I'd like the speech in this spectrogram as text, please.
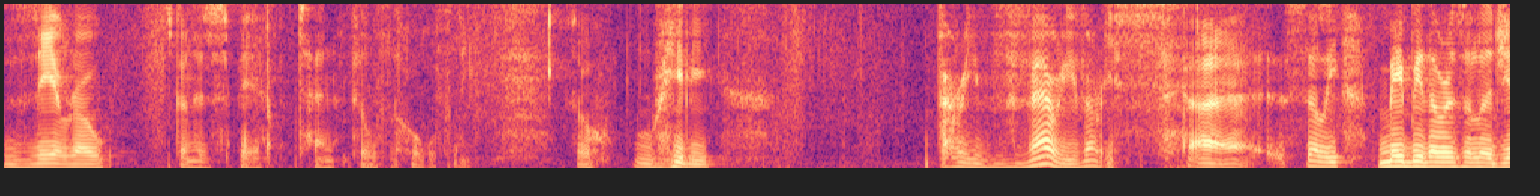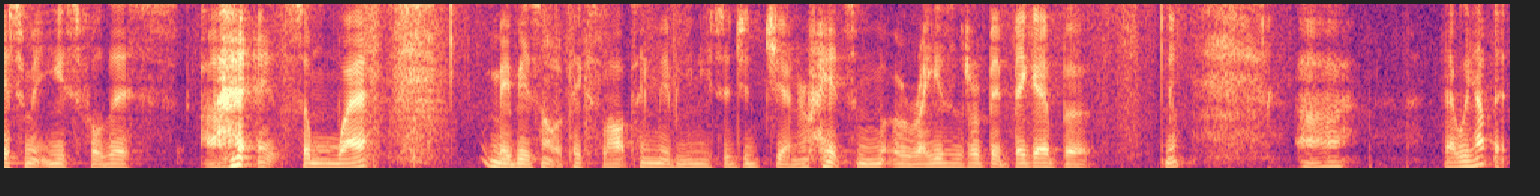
zero is going to disappear. 10 fills the whole thing. So really very, very, very uh, silly. Maybe there is a legitimate use for this uh, somewhere. Maybe it's not a pixel art thing. Maybe you need to generate some arrays that are a bit bigger, but you uh, there we have it.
